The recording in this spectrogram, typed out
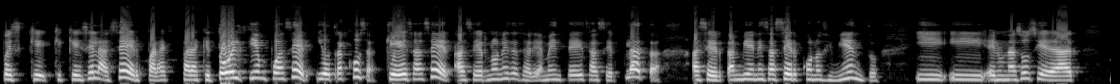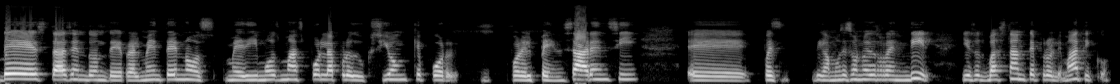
pues, ¿qué, qué, es el hacer? ¿Para, ¿Para que todo el tiempo hacer? Y otra cosa, ¿qué es hacer? Hacer no necesariamente es hacer plata, hacer también es hacer conocimiento. Y, y en una sociedad de estas, en donde realmente nos medimos más por la producción que por, por el pensar en sí, eh, pues digamos, eso no es rendir y eso es bastante problemático.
